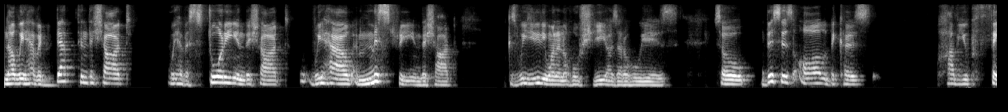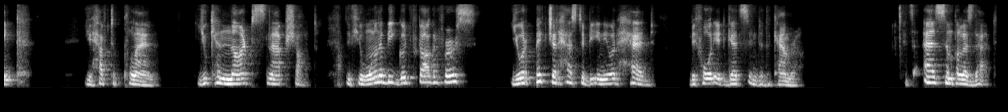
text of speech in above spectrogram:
Now we have a depth in the shot, we have a story in the shot, we have a mystery in the shot because we really want to know who she is or who he is. So this is all because how you think. You have to plan. You cannot snapshot. If you want to be good photographers, your picture has to be in your head before it gets into the camera. It's as simple as that.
